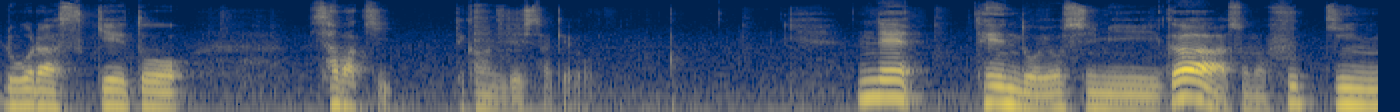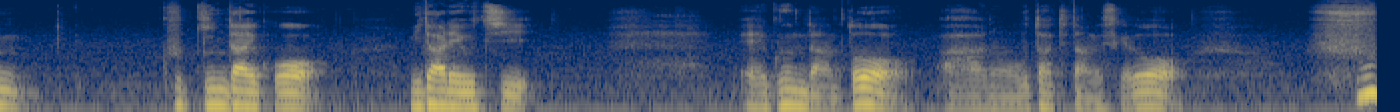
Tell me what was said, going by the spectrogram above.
ローラースケートさばきって感じでしたけど。で天童よしみがその腹筋腹筋太鼓乱れ打ち、えー、軍団とあの歌ってたんですけど腹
